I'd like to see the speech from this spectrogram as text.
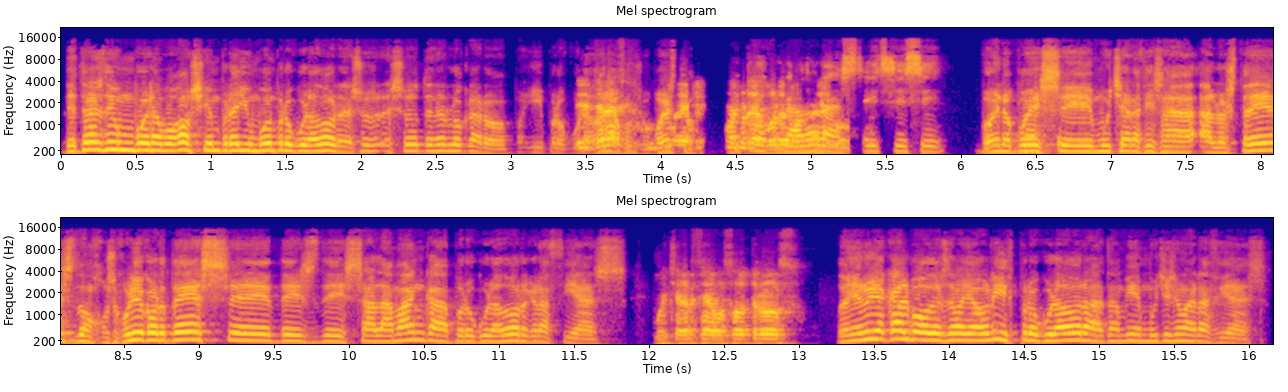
Detrás de un buen abogado siempre hay un buen procurador, eso, eso tenerlo claro. Y procuradora, por supuesto. Contigo. sí, sí, sí. Bueno, pues eh, muchas gracias a, a los tres. Don José Julio Cortés, eh, desde Salamanca, procurador, gracias. Muchas gracias a vosotros. Doña Nuria Calvo, desde Valladolid, procuradora, también, muchísimas gracias.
